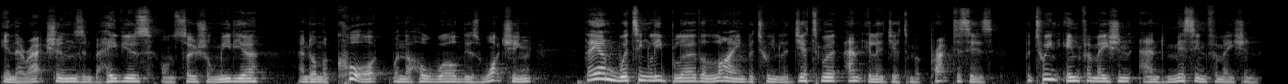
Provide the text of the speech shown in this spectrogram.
in their actions and behaviors on social media and on the court when the whole world is watching, they unwittingly blur the line between legitimate and illegitimate practices, between information and misinformation.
